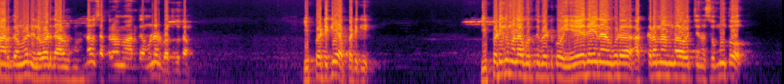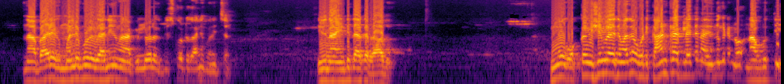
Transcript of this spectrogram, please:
మార్గంలో నిలబడదామనుకుంటున్నాం సక్రమ మార్గంలో బతుకుతాం. ఇప్పటికీ అప్పటికి. ఇప్పటికీ మళ్ళీ గుర్తుపెట్టుకో ఏదైనా కూడా అక్రమంగా వచ్చిన సొమ్ముతో నా భార్యకు మల్లెపూలు కానీ నా పిల్లలకు బిస్కెట్ కానీ కొనిచ్చాను. ఇది నా ఇంటి దాకా రాదు. ఇంకొక ఒక్క విషయంలో అయితే మాత్రం ఒకటి కాంట్రాక్ట్లు అయితే నాది ఎందుకంటే నా- వృత్తి.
